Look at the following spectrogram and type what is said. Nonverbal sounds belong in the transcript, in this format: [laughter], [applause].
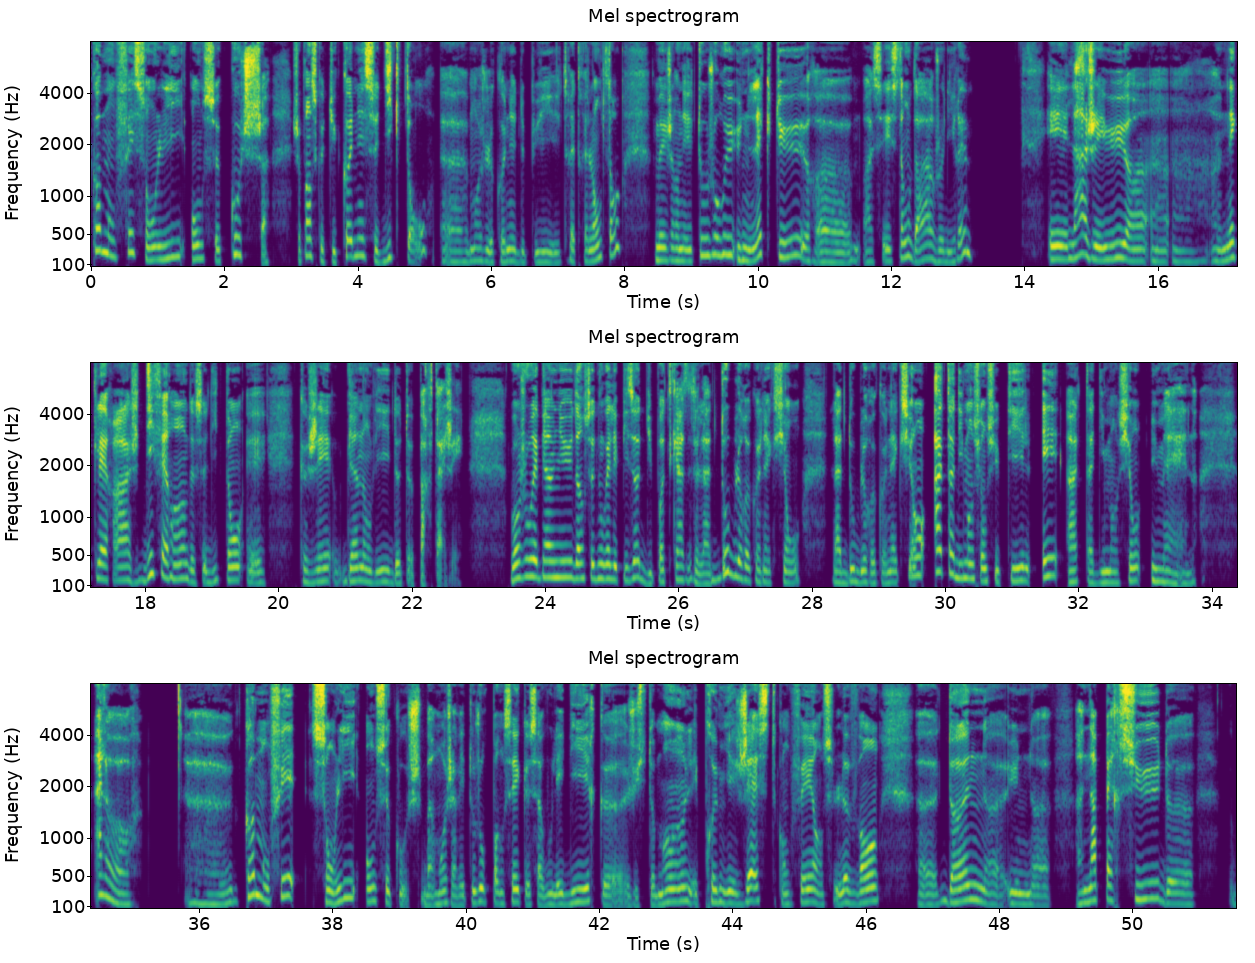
comme on fait son lit, on se couche. Je pense que tu connais ce dicton. Euh, moi, je le connais depuis très très longtemps, mais j'en ai toujours eu une lecture euh, assez standard, je dirais. Et là, j'ai eu un, un, un, éclairage différent de ce dicton et que j'ai bien envie de te partager. Bonjour et bienvenue dans ce nouvel épisode du podcast de la double reconnexion. La double reconnexion à ta dimension subtile et à ta dimension humaine. Alors, euh, comme on fait son lit, on se couche. Ben moi, j'avais toujours pensé que ça voulait dire que justement les premiers gestes qu'on fait en se levant euh, donnent euh, une euh, un aperçu de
